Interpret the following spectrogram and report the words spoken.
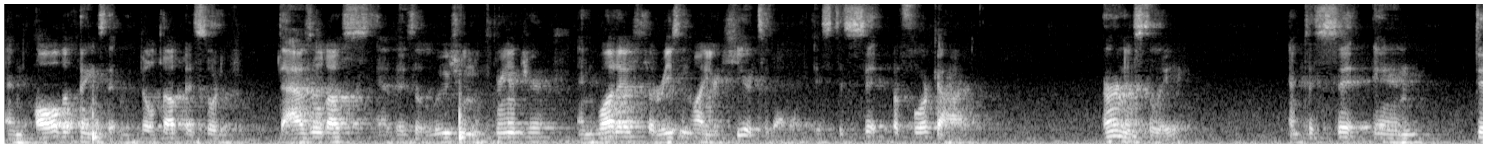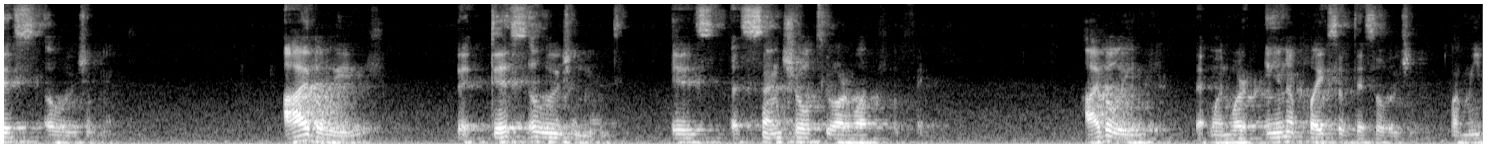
and all the things that we've built up has sort of dazzled us this illusion of grandeur? And what if the reason why you're here today is to sit before God earnestly and to sit in disillusionment? I believe that disillusionment is essential to our life of faith. I believe that when we're in a place of disillusion, when we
